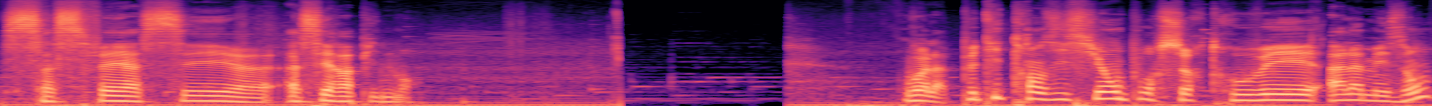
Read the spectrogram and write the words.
ça se fait assez, euh, assez rapidement. Voilà, petite transition pour se retrouver à la maison.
